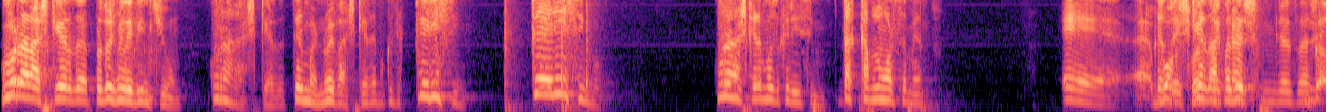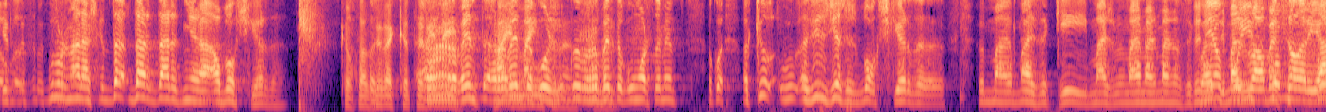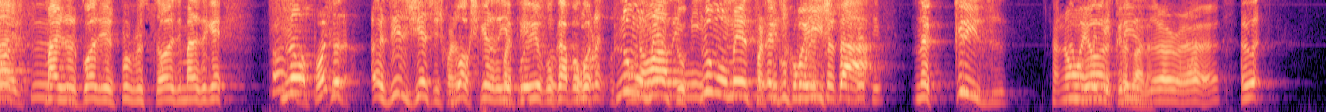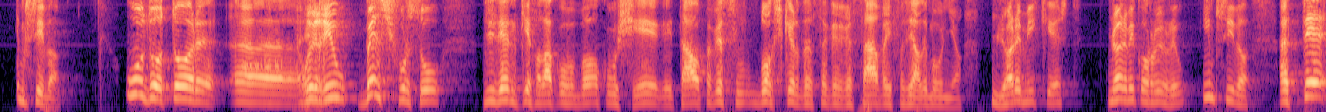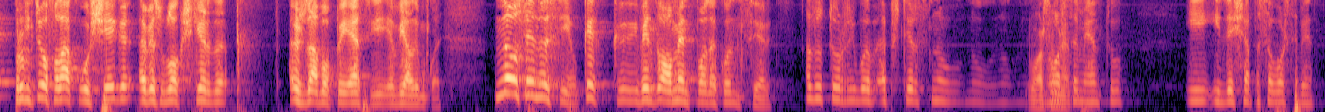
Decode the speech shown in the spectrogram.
Governar à esquerda para 2021. Governar à esquerda, ter uma noiva à esquerda é uma coisa caríssimo. Caríssimo. Governar à esquerda é uma coisa caríssimo. Dá cabo de um orçamento. É. é, Quer Bloco de esquerda a é fazer. à esquerda Governar à esquerda. Dar, dar dinheiro ao Bloco de esquerda. Que ele está a dizer é que Catarina. Arrebenta, arrebenta, com, os- arrebenta com um orçamento. Aquilo- as exigências do Bloco de Esquerda, mais, mais aqui, mais, mais, mais, mais não sei quantos, e mais aumentos salariais, fosse- mais as coisas, as progressões e mais não sei quê. Não, as exigências que o Bloco de Esquerda ia, ia colocar para cumprem- no momento, no momento em que o país está na crise, Não na maior crise, impossível. O doutor ah, Rui Rio bem se esforçou, dizendo que ia falar com o, com o Chega e tal, para ver se o Bloco de Esquerda se agagaçava e fazia ali uma união. Melhor amigo que este. Melhor amigo que o Rui Rio. Impossível. Até prometeu falar com o Chega a ver se o Bloco de Esquerda ajudava o PS e havia ali uma coisa. Não sendo assim, o que é que eventualmente pode acontecer? A doutor Rio abster-se no, no- no- no orçamento. orçamento, e, e deixar passar o orçamento.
